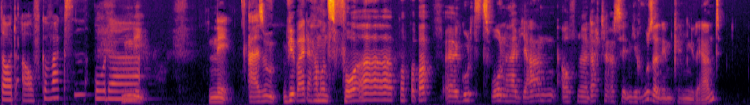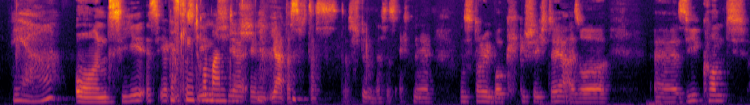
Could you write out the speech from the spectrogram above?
dort aufgewachsen oder? Nee. Nee, also wir beide haben uns vor äh, gut zweieinhalb Jahren auf einer Dachterrasse in Jerusalem kennengelernt. Ja. Und sie ist ihr Das klingt romantisch. In, ja, das, das, das stimmt. Das ist echt eine, eine Storybook-Geschichte. Also äh, sie kommt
